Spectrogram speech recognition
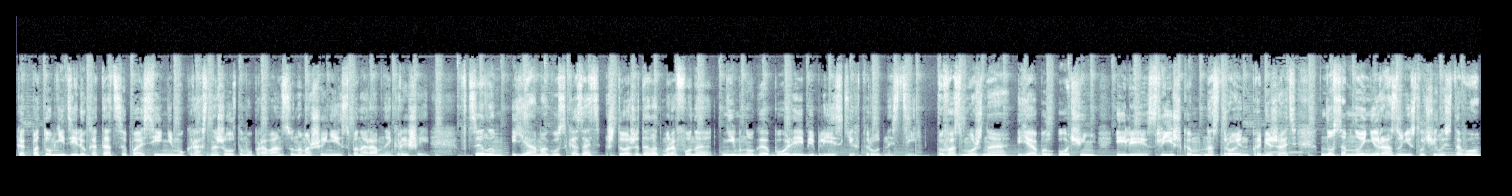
как потом неделю кататься по осеннему красно-желтому Провансу на машине с панорамной крышей, в целом я могу сказать, что ожидал от марафона немного более библейских трудностей. Возможно, я был очень или слишком настроен пробежать, но со мной ни разу не случилось того,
